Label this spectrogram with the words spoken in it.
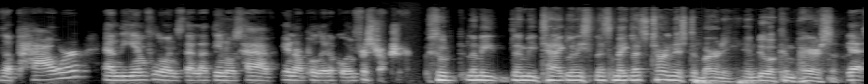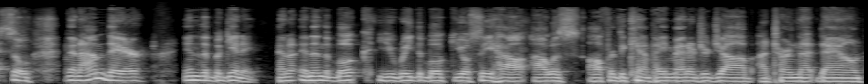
the power and the influence that Latinos have in our political infrastructure. So let me let me tag let me let's make let's turn this to Bernie and do a comparison. Yes. So then I'm there in the beginning. And, and in the book, you read the book, you'll see how I was offered the campaign manager job. I turned that down.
